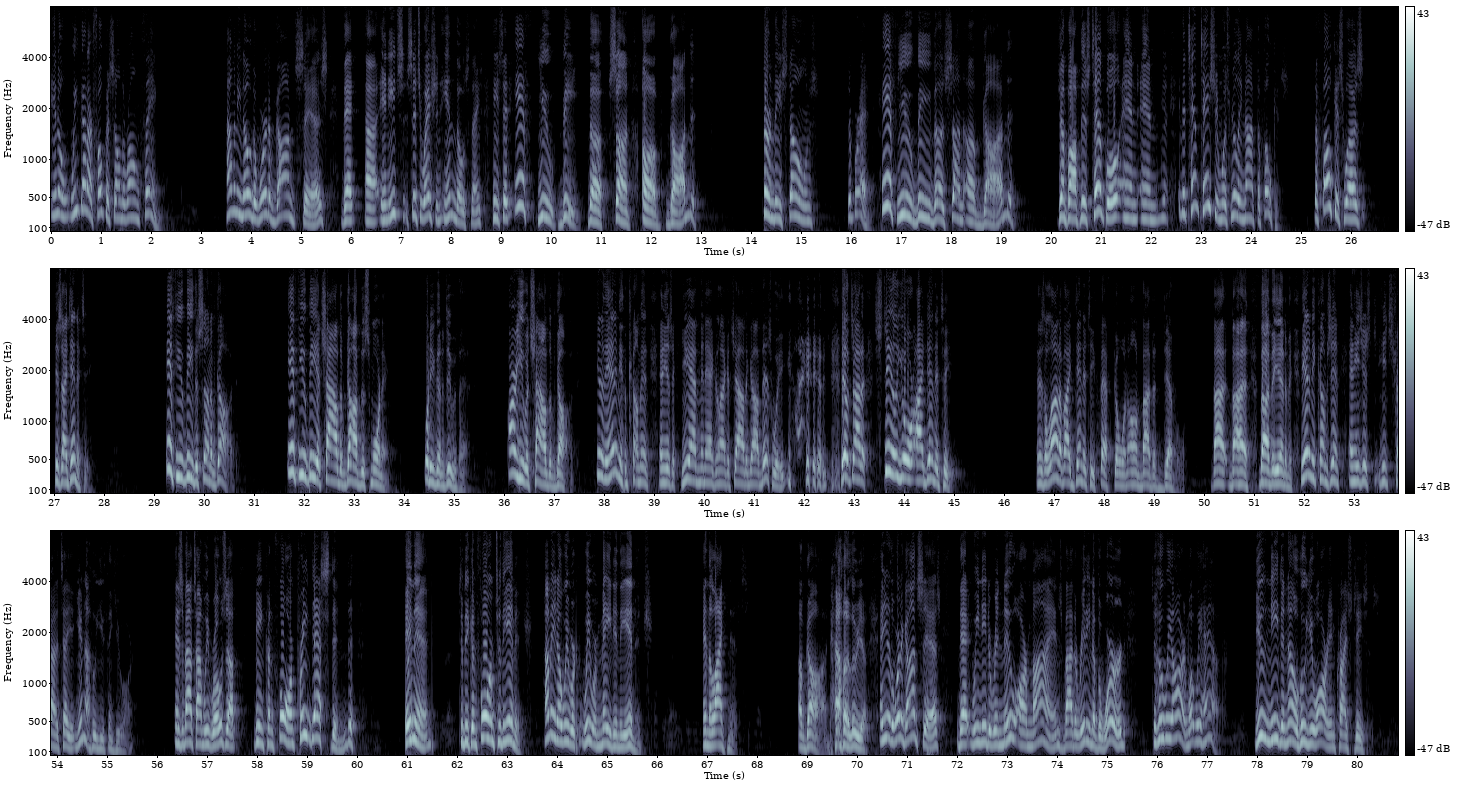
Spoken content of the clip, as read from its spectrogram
you know, we've got our focus on the wrong thing. How many know the Word of God says that uh, in each situation in those things, He said, if you be the Son of God, turn these stones to bread. If you be the Son of God, jump off this temple and, and the temptation was really not the focus. The focus was his identity. If you be the Son of God, if you be a child of God this morning, what are you going to do with that? Are you a child of God? You know, the enemy will come in and he'll say, You haven't been acting like a child of God this week. he'll try to steal your identity. And there's a lot of identity theft going on by the devil, by, by, by the enemy. The enemy comes in and he just, he's trying to tell you, You're not who you think you are. And it's about time we rose up, being conformed, predestined, amen, to be conformed to the image. How many know we were, we were made in the image and the likeness of God? Hallelujah. And you know, the Word of God says that we need to renew our minds by the reading of the Word to who we are and what we have. You need to know who you are in Christ Jesus.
